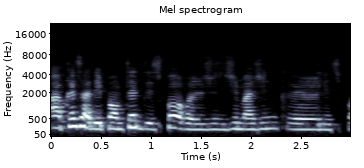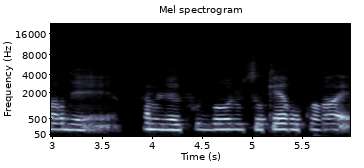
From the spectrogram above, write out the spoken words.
Après, ça dépend peut-être des sports. Euh, J'imagine que les sports de, comme le football ou le soccer ou quoi, euh,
